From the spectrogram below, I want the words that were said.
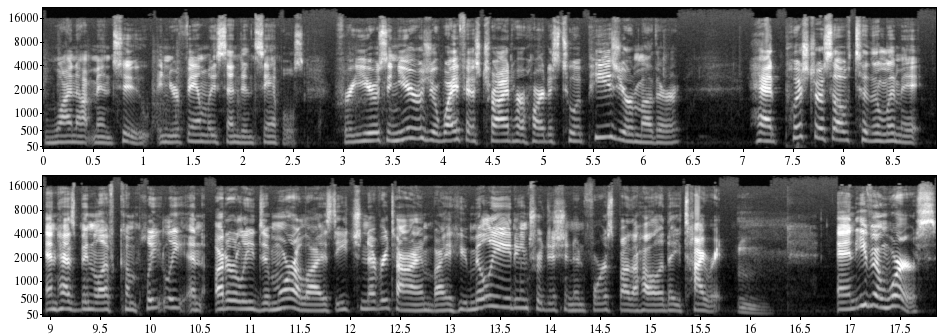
why not men too, and your family send in samples. For years and years, your wife has tried her hardest to appease your mother, had pushed herself to the limit, and has been left completely and utterly demoralized each and every time by a humiliating tradition enforced by the holiday tyrant. Mm. And even worse,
